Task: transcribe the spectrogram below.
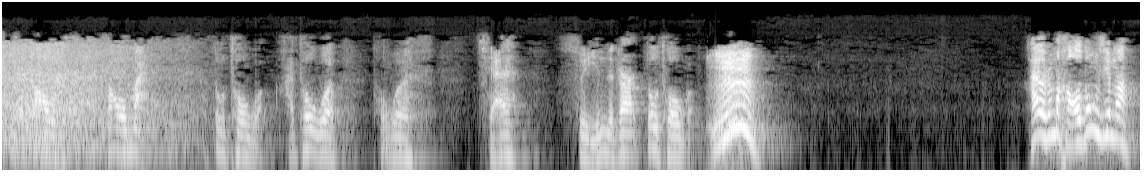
包子烧麦都偷过，还偷过偷过钱、碎银子渣都偷过。嗯，还有什么好东西吗？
